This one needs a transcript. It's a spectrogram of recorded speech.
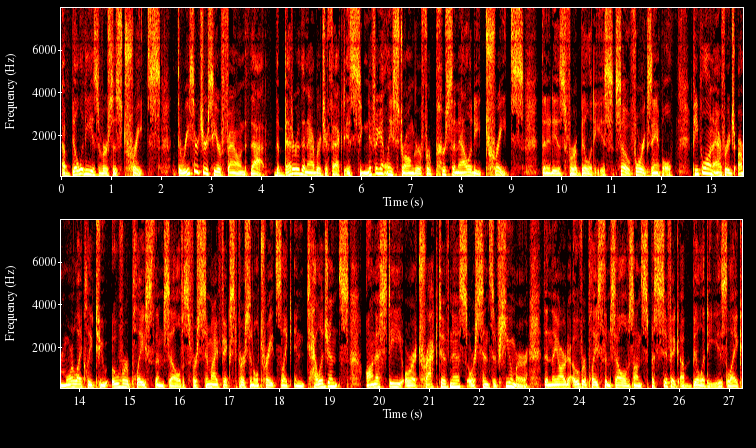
abilities versus traits. The researchers here found that the better than average effect is significantly stronger for personality traits than it is for abilities. So, for example, people on average are more likely to overplace themselves for semi fixed personal traits like intelligence, honesty, or attractiveness or sense of humor than they are to overplace themselves on specific abilities like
